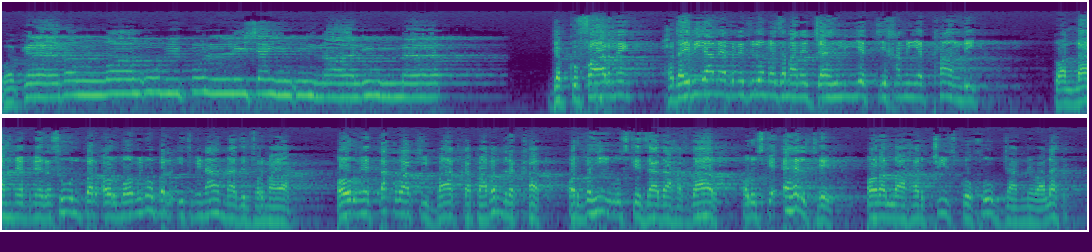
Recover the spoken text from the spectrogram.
وكان الله بكل شيء عليما. جب کفار نے حدیبیہ میں اپنے دلوں میں زمانے جاہلیت کی حمیت ٹھان لی تو اللہ نے اپنے رسول پر اور مومنوں پر اطمینان نازل فرمایا اور انہیں تقوی کی بات کا پابند رکھا اور وہی اس کے زیادہ حقدار اور اس کے اہل تھے اور اللہ ہر چیز کو خوب جاننے والا ہے۔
